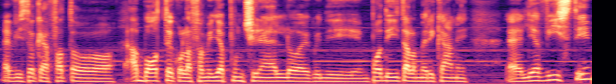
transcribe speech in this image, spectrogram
eh, visto che ha fatto a botte con la famiglia Puncinello e quindi un po' di italo-americani eh, li ha visti.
